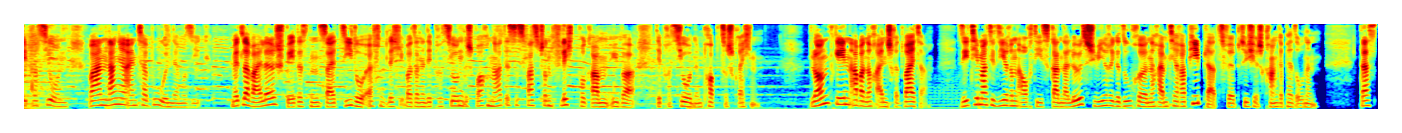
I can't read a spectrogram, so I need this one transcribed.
Depressionen waren lange ein Tabu in der Musik. Mittlerweile, spätestens seit Sido öffentlich über seine Depression gesprochen hat, ist es fast schon Pflichtprogramm, über Depressionen im Pop zu sprechen. Blond gehen aber noch einen Schritt weiter. Sie thematisieren auch die skandalös schwierige Suche nach einem Therapieplatz für psychisch kranke Personen. Das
